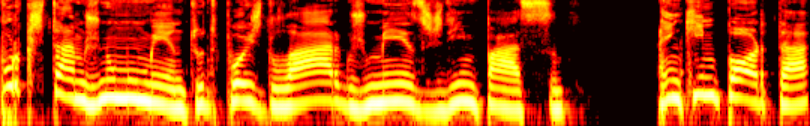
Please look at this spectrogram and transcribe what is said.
Porque estamos num momento, depois de largos meses de impasse, em que importa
